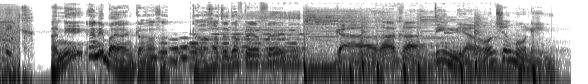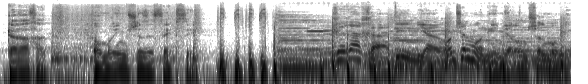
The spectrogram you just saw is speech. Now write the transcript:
קליק. אני, אין לי בעיה עם קרחת. קרחת זה דווקא יפה. קרחת עם ירון שלמוני. קרחת. אומרים שזה סקסי. קרחת עם ירון שלמוני. עם ירון שלמוני.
